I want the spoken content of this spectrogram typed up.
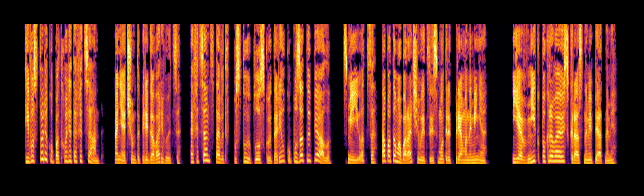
К его столику подходит официант. Они о чем то переговариваются. Официант ставит в пустую плоскую тарелку пузатую пиалу, смеется, а потом оборачивается и смотрит прямо на меня. Я вмиг покрываюсь красными пятнами.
